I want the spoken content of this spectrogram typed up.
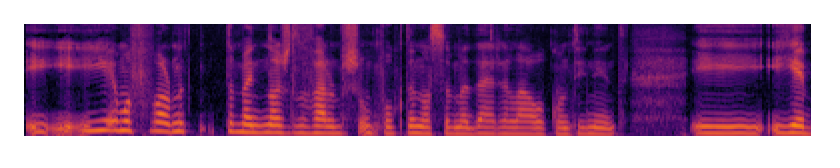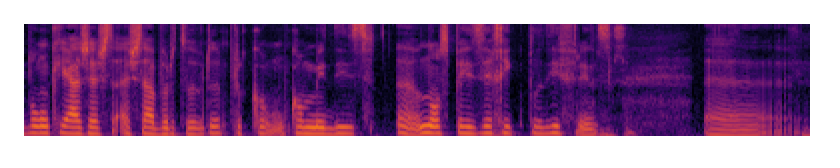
e, e, é uma forma também de nós levarmos um pouco da nossa madeira lá ao continente. E, e é bom que haja esta, esta abertura, porque, como, como eu disse, uh, o nosso país é rico pela diferença. Uh,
